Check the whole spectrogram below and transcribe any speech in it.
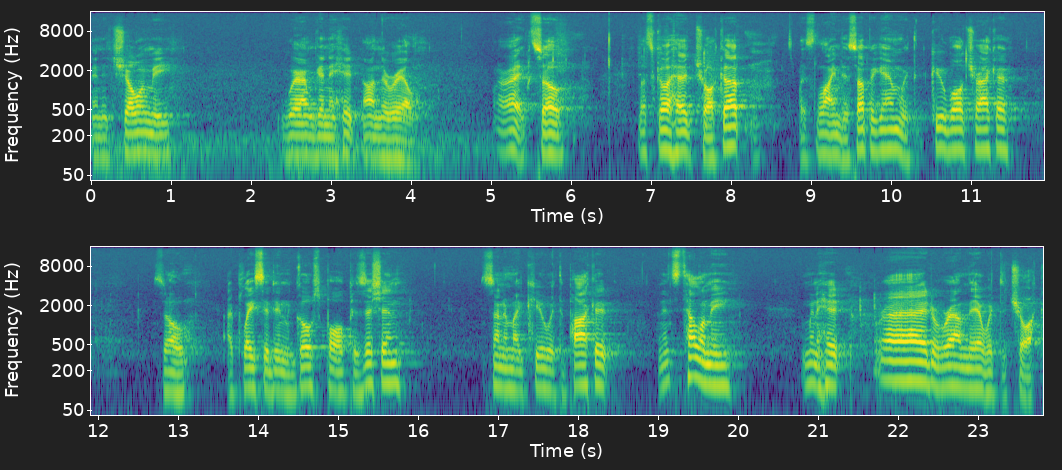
and it's showing me where I'm gonna hit on the rail. All right, so let's go ahead, chalk up. Let's line this up again with the cue ball tracker. So I place it in the ghost ball position, center my cue with the pocket, and it's telling me I'm gonna hit right around there with the chalk.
